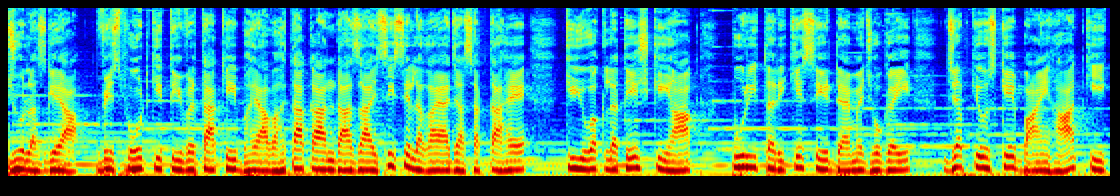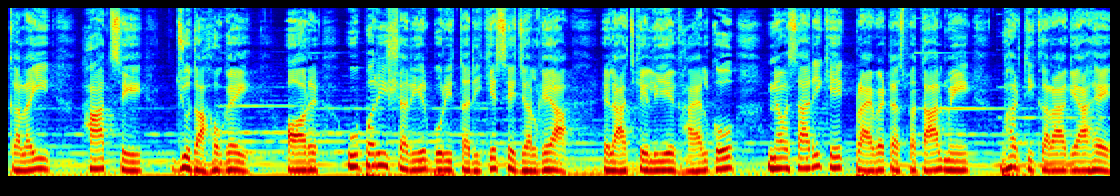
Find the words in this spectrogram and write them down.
झुलस गया। विस्फोट की तीव्रता की भयावहता का अंदाज़ा इसी से लगाया जा सकता है कि युवक लतेश की आँख पूरी तरीके से डैमेज हो गई, जबकि उसके बाएँ हाथ की कलाई हाथ से जुदा हो गई। और ऊपरी शरीर बुरी तरीके से जल गया। इलाज के लिए घायल को नवसारी के एक प्राइवेट अस्पताल में भर्ती करा गया है।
